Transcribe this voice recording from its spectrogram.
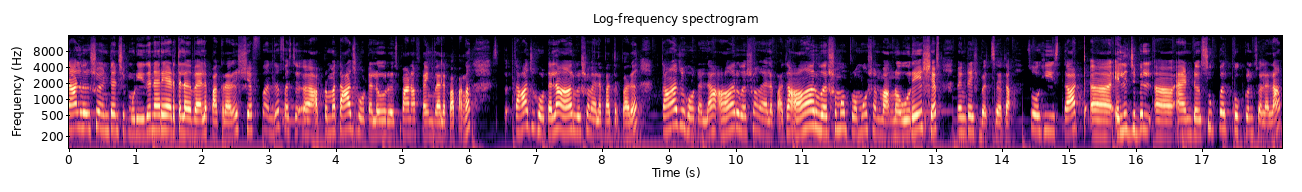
நாலு வருஷம் இன்டர்ன்ஷிப் முடியுது. நிறைய இடத்துல வேலை பார்க்குறாரு ஷெஃப் வந்து ஃபஸ்ட்டு அப்புறமா தாஜ் ஹோட்டலில் ஒரு ஸ்பான் ஆஃப் டைம் வேலை பார்ப்பாங்க. தாஜ் ஹோட்டலில் ஆறு வருஷம் வேலை பார்த்துருப்பாரு. தாஜ் ஹோட்டலில் ஆறு வருஷம் வேலை பார்த்து ஆறு வருஷமும் ப்ரொமோஷன் வாங்கின ஒரே ஷெஃப் வெங்கடேஷ் பட் சார் தான். So he is that eligible and super குக்குன்னு சொல்லலாம்.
